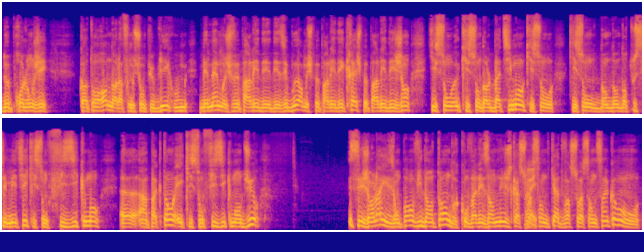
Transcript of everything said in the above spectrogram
de prolonger. Quand on rentre dans la fonction publique, ou, mais même, je veux parler des, des, éboueurs, mais je peux parler des crèches, je peux parler des gens qui sont, qui sont dans le bâtiment, qui sont, qui sont dans, dans, dans tous ces métiers qui sont physiquement euh, impactants et qui sont physiquement durs. Ces gens-là, ils n'ont pas envie d'entendre qu'on va les emmener jusqu'à 64, voire 65 ans.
